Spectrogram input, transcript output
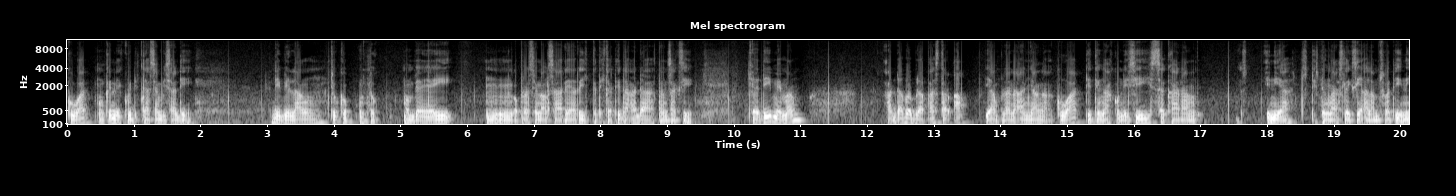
kuat, mungkin likuiditasnya bisa di dibilang cukup untuk membiayai hmm, operasional sehari-hari ketika tidak ada transaksi. Jadi memang ada beberapa startup yang pendanaannya nggak kuat di tengah kondisi sekarang ini ya di tengah seleksi alam seperti ini.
